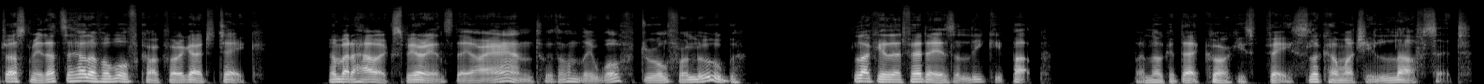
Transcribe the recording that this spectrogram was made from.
Trust me, that's a hell of a wolf cock for a guy to take no matter how experienced they are, and with only wolf drool for lube. Lucky that Fede is a leaky pup. But look at that corgi's face. Look how much he loves it.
